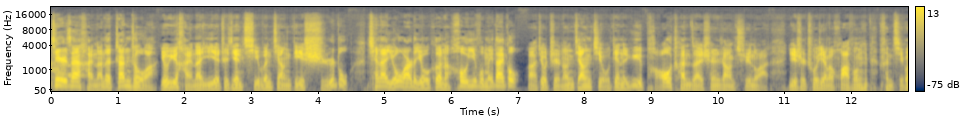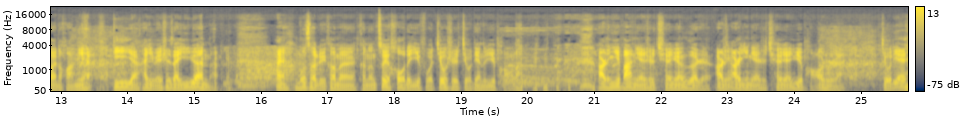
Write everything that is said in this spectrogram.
近日在海南的儋州啊，由于海南一夜之间气温降低十度，前来游玩的游客呢厚衣服没带够啊，就只能将酒店的浴袍穿在身上取暖，于是出现了画风很奇怪的画面。第一眼还以为是在医院呢。哎呀，目测旅客们可能最后的衣服就是酒店的浴袍了。二零一八年是全员恶人，二零二一年是全员浴袍，是不是？酒店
